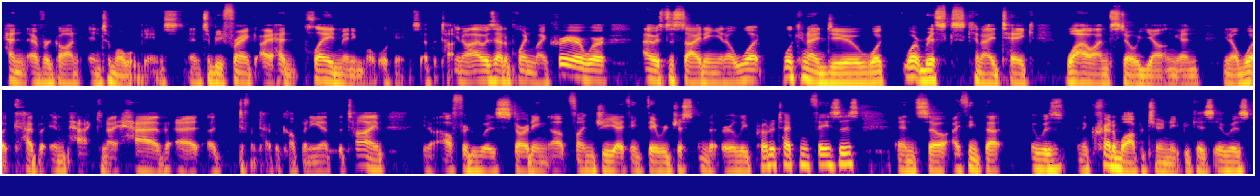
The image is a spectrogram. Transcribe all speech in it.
hadn't ever gone into mobile games. And to be frank, I hadn't played many mobile games at the time. You know, I was at a point in my career where I was deciding, you know, what what can I do? What what risks can I take while I'm still young? And, you know, what type of impact can I have at a different type of company? At the time, you know, Alfred was starting up Fungi. I think they were just in the early prototyping phases. And so I think that it was an incredible opportunity because it was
